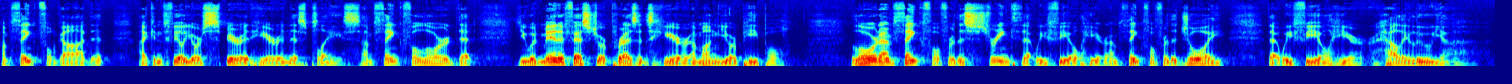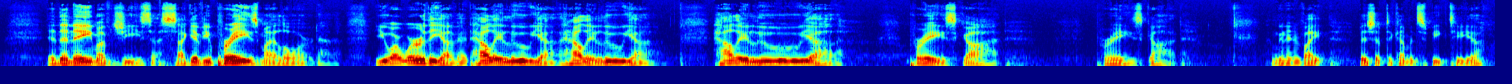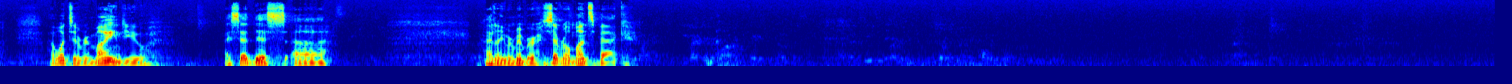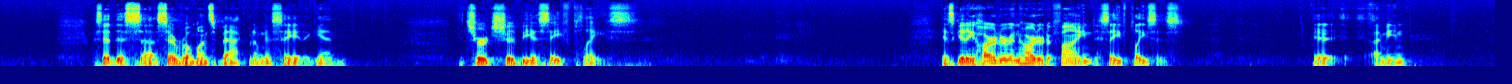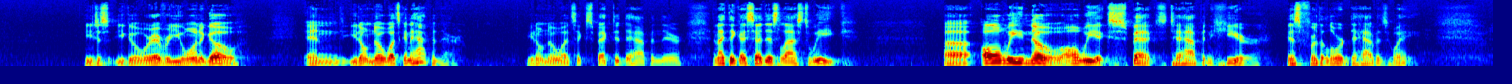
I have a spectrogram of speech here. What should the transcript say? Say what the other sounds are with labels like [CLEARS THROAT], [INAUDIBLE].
I'm thankful, God, that I can feel your spirit here in this place. I'm thankful, Lord, that you would manifest your presence here among your people. Lord, I'm thankful for the strength that we feel here. I'm thankful for the joy that we feel here. Hallelujah. In the name of Jesus, I give you praise, my Lord. You are worthy of it. Hallelujah. Hallelujah. Hallelujah. Praise God. Praise God. I'm going to invite Bishop to come and speak to you. I want to remind you, I said this, uh, I don't even remember, several months back. I said this uh, several months back, but I'm going to say it again. The church should be a safe place. It's getting harder and harder to find safe places. It, I mean, you just you go wherever you want to go, and you don't know what's going to happen there. You don't know what's expected to happen there. And I think I said this last week. Uh, all we know, all we expect to happen here is for the Lord to have his way.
